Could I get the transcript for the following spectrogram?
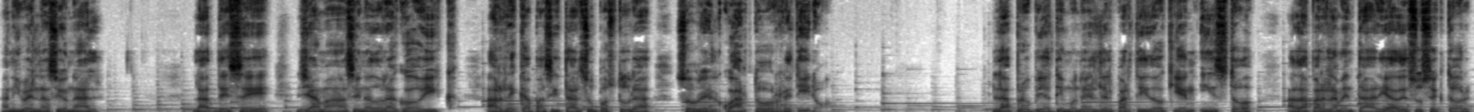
A nivel nacional, la DC llama a senadora Goik a recapacitar su postura sobre el cuarto retiro. La propia timonel del partido quien instó a la parlamentaria de su sector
